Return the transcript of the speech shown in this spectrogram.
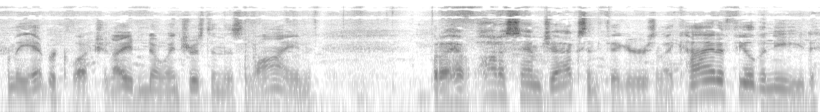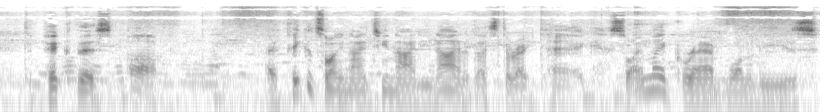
from the Amber collection. I had no interest in this line, but I have a lot of Sam Jackson figures and I kind of feel the need to pick this up I think it's only 19.99 if that's the right tag. So I might grab one of these.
